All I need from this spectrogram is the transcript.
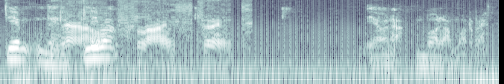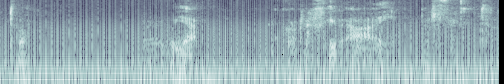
tiempo del clima. y ahora volamos recto. Voy a corregir. Ahí perfecto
